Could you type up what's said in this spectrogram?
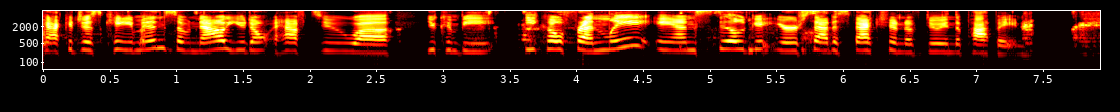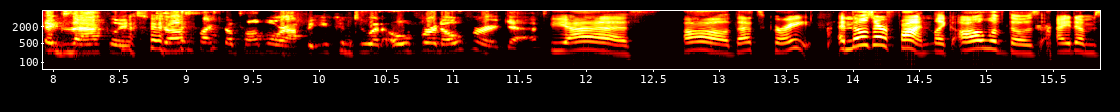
packages came in. So now you don't have to. Uh, you can be eco-friendly and still get your satisfaction of doing the popping. Exactly. It's just like the bubble wrap, but you can do it over and over again. Yes. Oh, that's great. And those are fun. Like all of those items.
